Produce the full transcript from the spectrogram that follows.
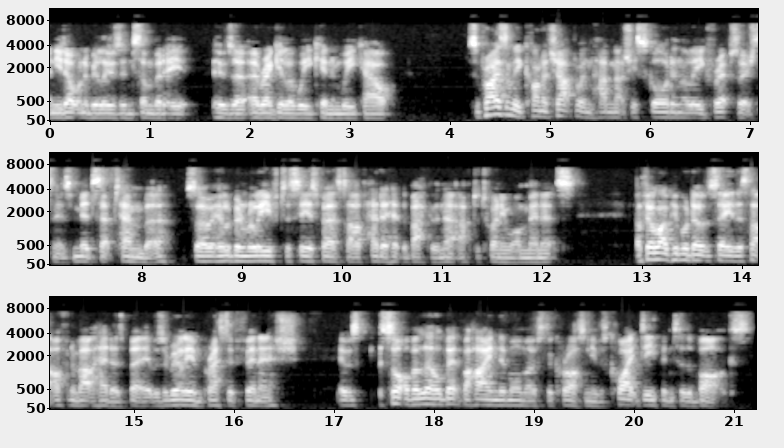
And you don't want to be losing somebody who's a, a regular week in and week out. Surprisingly, Conor Chaplin hadn't actually scored in the league for Ipswich since mid-September, so he'll have been relieved to see his first half header hit the back of the net after 21 minutes. I feel like people don't say this that often about headers, but it was a really impressive finish. It was sort of a little bit behind him almost the cross, and he was quite deep into the box,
